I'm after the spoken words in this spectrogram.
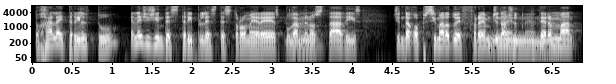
το highlight reel του, δεν έχει γίνει τις τρίπλες, τις τρομερές που κάνουν ο Στάθης, και τα κοψίματα του Εφρέμ και τα Ναι, σιούτ ναι, του ναι. τέρμα.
